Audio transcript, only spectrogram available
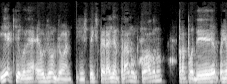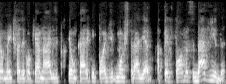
E aquilo, né? É o John Jones. A gente tem que esperar ele entrar no octógono para poder realmente fazer qualquer análise, porque é um cara que pode mostrar ali a, a performance da vida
